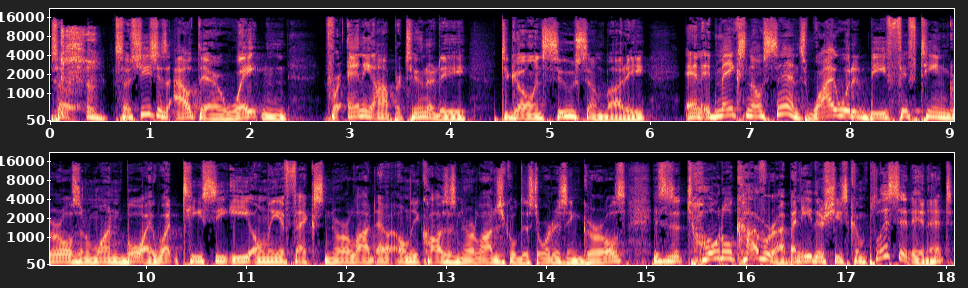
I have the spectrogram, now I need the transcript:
So so she's just out there waiting for any opportunity to go and sue somebody. And it makes no sense. Why would it be 15 girls and one boy? What TCE only affects neurolog- uh, only causes neurological disorders in girls? This is a total cover up. And either she's complicit in it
